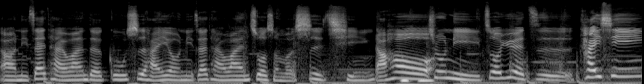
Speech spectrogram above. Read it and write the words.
啊你在台湾的故事，还有你在台湾做什么事情，然后祝你坐月子开心，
